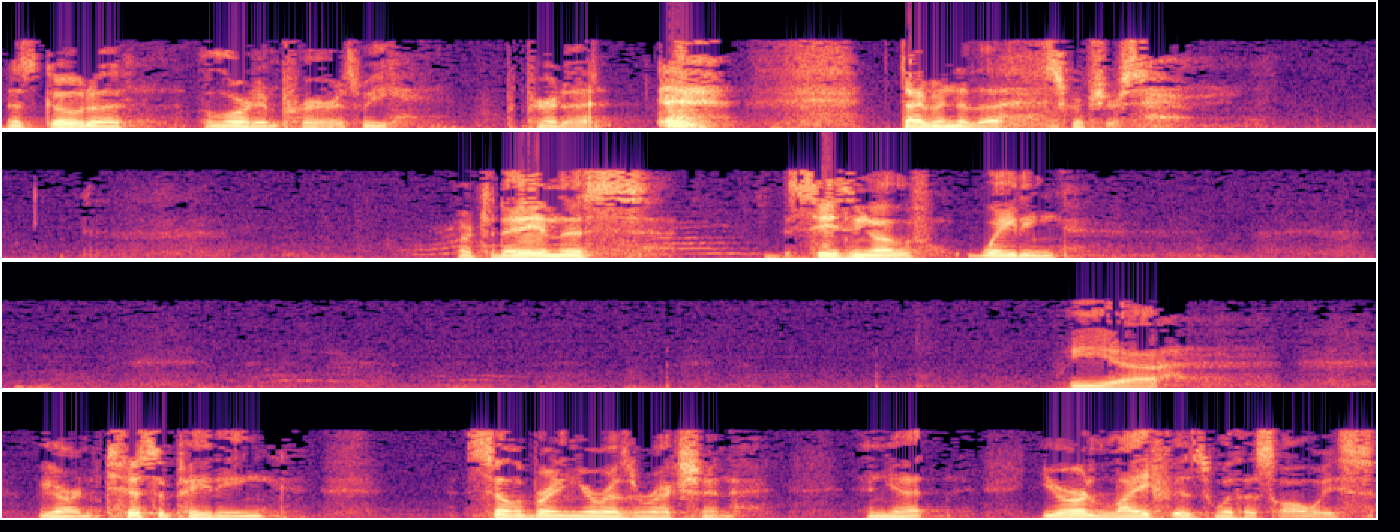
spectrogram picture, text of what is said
Let's go to the Lord in prayer as we prepare to dive into the scriptures. Lord, today in this season of waiting, we uh, we are anticipating celebrating your resurrection, and yet your life is with us always.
